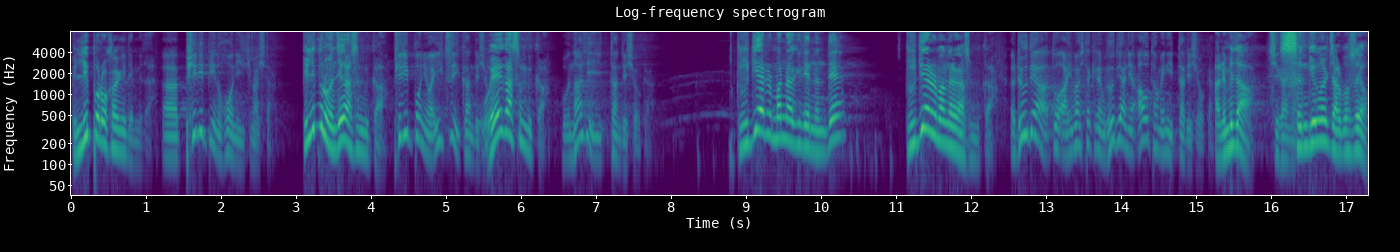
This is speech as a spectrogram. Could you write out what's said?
빌립보로 가게 됩니다. あフィリピンの方に行きました。 빌립보는 언제 갔습니까? フィリポにはいつ行かんでしょう 왜 갔습니까? かなぜ行ったんでしょうか 루디아를 만나게 됐는데 루디아를 만나러 갔습니까? ルデアと会いましたけれども、ルデアに会うために行ったでしょうか 아닙니다. 시간이 성경을 잘 보세요.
